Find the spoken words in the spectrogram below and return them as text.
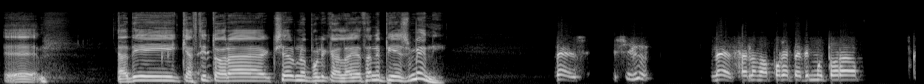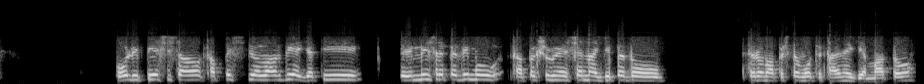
Ε, δηλαδή, και αυτοί τώρα ξέρουν πολύ καλά, θα είναι πιεσμένοι. Ναι, σι- ναι, θέλω να πω ρε παιδί μου τώρα όλη η πίεση θα, θα πέσει στην Ολλανδία γιατί εμείς ρε παιδί μου θα παίξουμε σε ένα γήπεδο θέλω να πιστεύω ότι θα είναι γεμάτο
